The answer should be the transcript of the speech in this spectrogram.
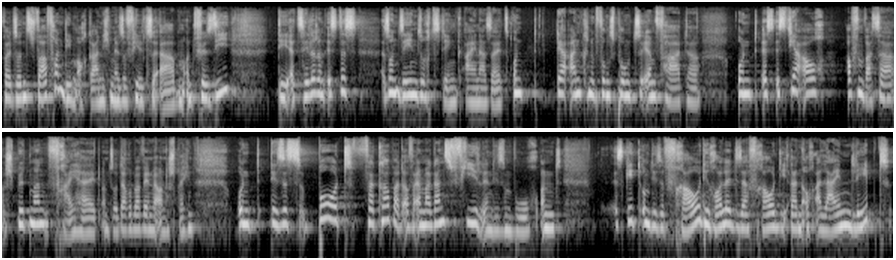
Weil sonst war von dem auch gar nicht mehr so viel zu erben. Und für sie, die Erzählerin, ist es so ein Sehnsuchtsding einerseits. Und der Anknüpfungspunkt zu ihrem Vater. Und es ist ja auch auf dem Wasser spürt man Freiheit und so. Darüber werden wir auch noch sprechen. Und dieses Boot verkörpert auf einmal ganz viel in diesem Buch. Und es geht um diese Frau, die Rolle dieser Frau, die dann auch allein lebt,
